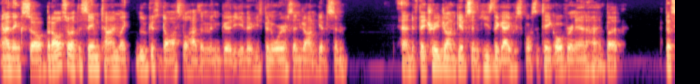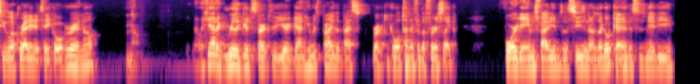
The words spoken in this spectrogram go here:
I think so, but also at the same time, like Lukas Dostal hasn't been good either. He's been worse than John Gibson. And if they trade John Gibson, he's the guy who's supposed to take over in Anaheim. But does he look ready to take over right now? No. You know, he had a really good start to the year. Again, he was probably the best rookie goaltender for the first like four games, five games of the season. I was like, okay, this is maybe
